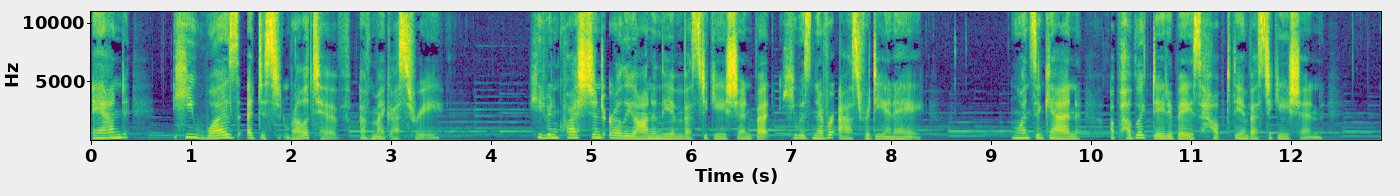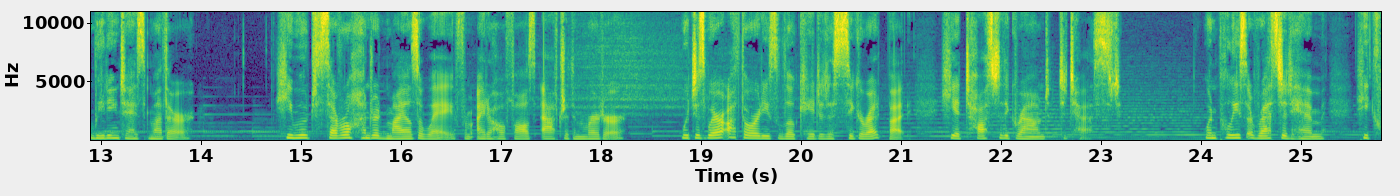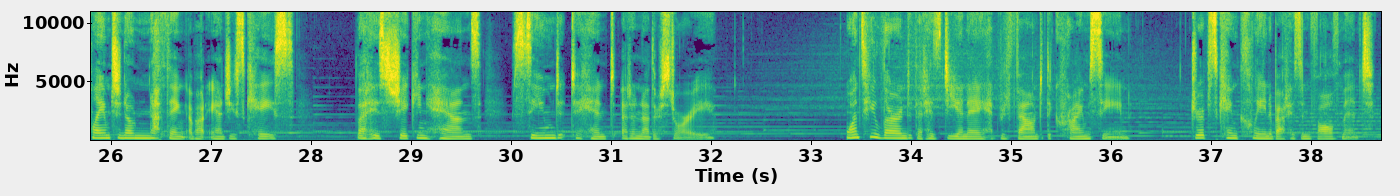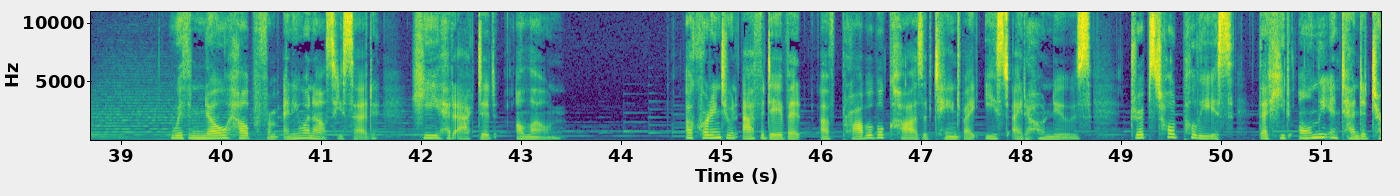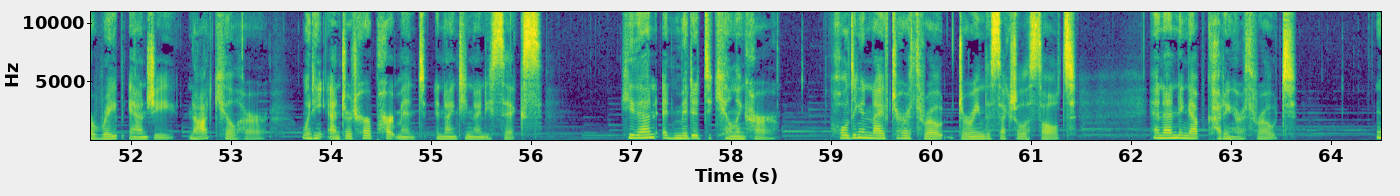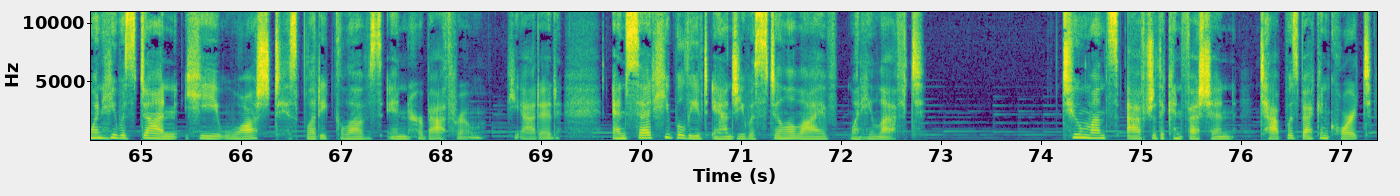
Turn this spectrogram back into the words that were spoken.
And he was a distant relative of Mike Usry. He'd been questioned early on in the investigation, but he was never asked for DNA. Once again, a public database helped the investigation, leading to his mother. He moved several hundred miles away from Idaho Falls after the murder, which is where authorities located a cigarette butt he had tossed to the ground to test. When police arrested him, he claimed to know nothing about Angie's case, but his shaking hands seemed to hint at another story. Once he learned that his DNA had been found at the crime scene, Dripps came clean about his involvement. With no help from anyone else, he said, he had acted alone. According to an affidavit of probable cause obtained by East Idaho News, Dripps told police that he'd only intended to rape Angie, not kill her, when he entered her apartment in 1996. He then admitted to killing her, holding a knife to her throat during the sexual assault, and ending up cutting her throat. When he was done, he washed his bloody gloves in her bathroom, he added, and said he believed Angie was still alive when he left. Two months after the confession, Tapp was back in court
